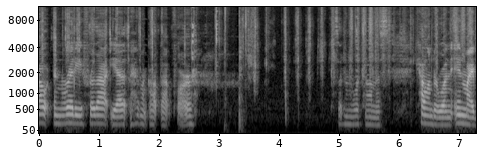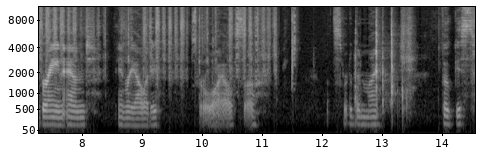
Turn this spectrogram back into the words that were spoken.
out and ready for that yet. I haven't got that far because I've been working on this calendar one in my brain and in reality for a while, so that's sort of been my focus.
